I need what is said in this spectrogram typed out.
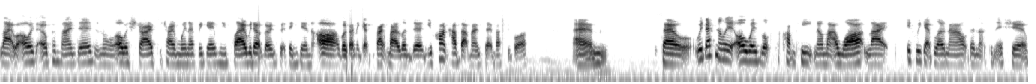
Like we're always open minded and we'll always strive to try and win every game we play. We don't go into it thinking, "Oh, we're going to get spanked by London." You can't have that mindset in basketball. Um, so we definitely always look to compete no matter what. Like if we get blown out, then that's an issue.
